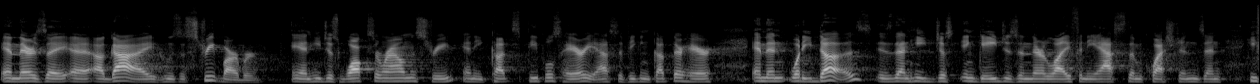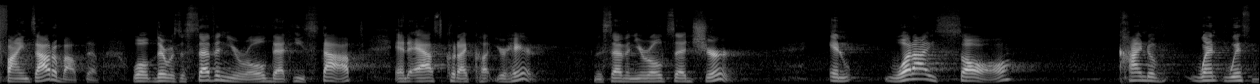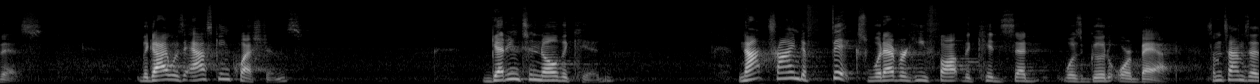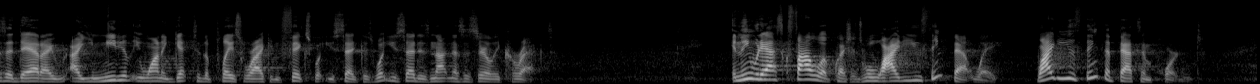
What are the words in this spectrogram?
And there's a, a, a guy who's a street barber. And he just walks around the street and he cuts people's hair. He asks if he can cut their hair. And then what he does is then he just engages in their life and he asks them questions and he finds out about them. Well, there was a seven year old that he stopped and asked, Could I cut your hair? And the seven year old said, Sure. And what I saw kind of went with this. The guy was asking questions, getting to know the kid not trying to fix whatever he thought the kid said was good or bad. Sometimes, as a dad, I, I immediately want to get to the place where I can fix what you said because what you said is not necessarily correct. And then he would ask follow up questions. Well, why do you think that way? Why do you think that that's important?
